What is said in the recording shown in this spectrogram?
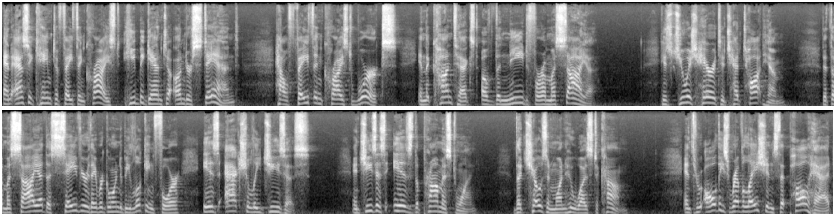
And as he came to faith in Christ, he began to understand how faith in Christ works in the context of the need for a Messiah. His Jewish heritage had taught him that the Messiah, the Savior they were going to be looking for, is actually Jesus. And Jesus is the promised one, the chosen one who was to come. And through all these revelations that Paul had,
